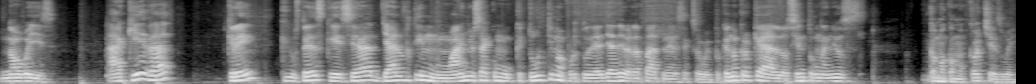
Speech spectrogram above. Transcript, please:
No, güeyes. ¿A qué edad creen que ustedes que sea ya el último año, o sea, como que tu última oportunidad ya de verdad para tener sexo, güey? Porque no creo que a los 101 años Como, como. coches, güey.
